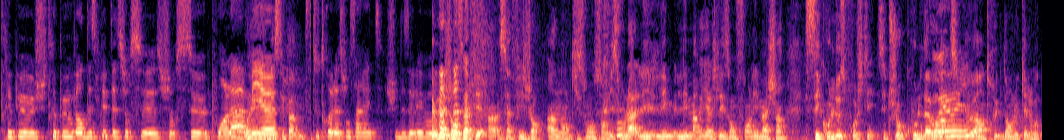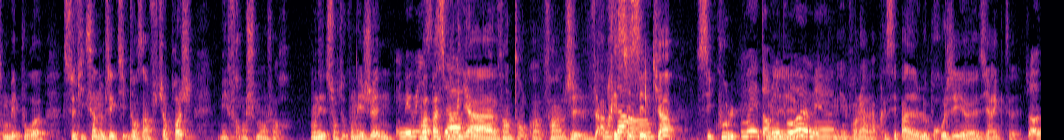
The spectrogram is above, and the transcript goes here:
très peu, je suis très peu ouverte d'esprit peut-être sur ce, sur ce point-là, Ouais, mais euh, pas. toute relation s'arrête. Je suis désolée, moi. Les gens, ça fait, un, ça fait genre un an qu'ils sont ensemble, ils sont là, les, les, les mariages, les enfants, les machins. C'est cool de se projeter. C'est toujours cool d'avoir Oui, un petit peu un truc dans lequel retomber pour euh, se fixer un objectif dans un futur proche. Mais franchement, genre, on est, surtout qu'on est jeune. Mais oui, on va pas se marier à 20 ans, quoi. Enfin, je- après, ça, si c'est hein. le cas, c'est cool. Ouais, tant mieux pour eux, mais. euh, Mais voilà, après, c'est pas le projet euh, direct. Genre,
